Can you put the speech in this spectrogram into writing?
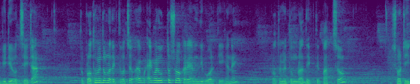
ভিডিও হচ্ছে এটা। তো প্রথমে তোমরা দেখতে পাচ্ছ, এক- একবারে উত্তর সহকারে আমি দিব আর কি এখানে। প্রথমে তোমরা দেখতে পাচ্ছ, সঠিক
